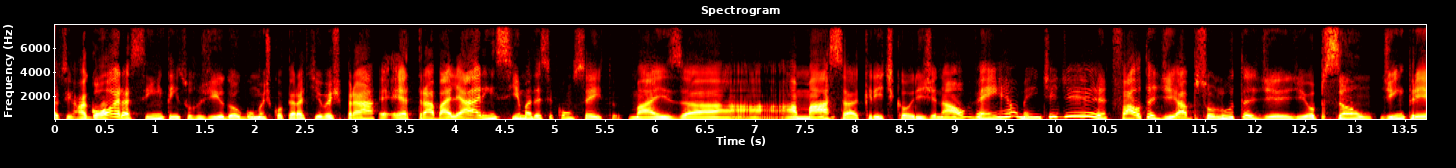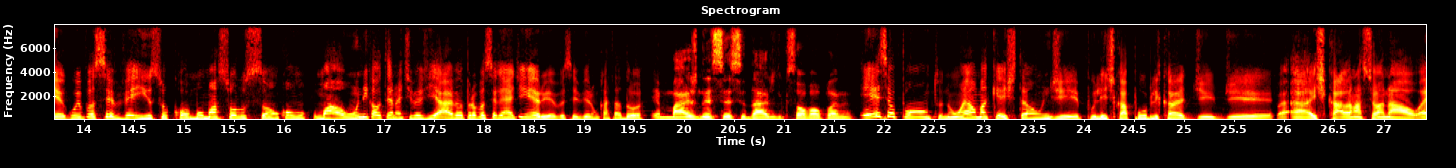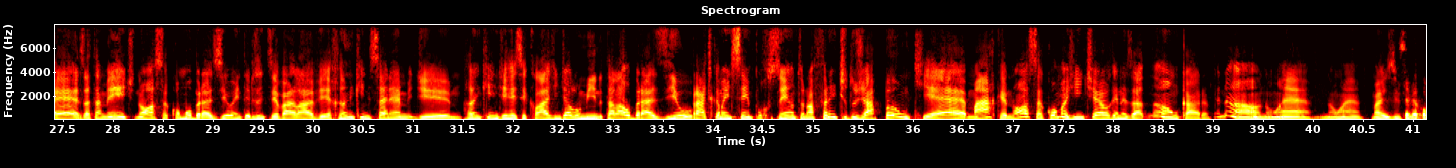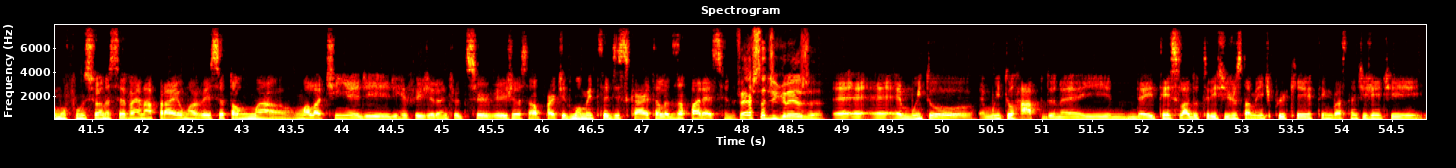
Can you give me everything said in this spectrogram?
Assim, agora sim tem surgido algumas cooperativas para é, é, trabalhar em cima desse conceito, mas a, a massa crítica original vem realmente de falta de absoluta de, de opção de emprego e você vê isso como uma solução, como uma única alternativa viável para você ganhar dinheiro. E aí você vira um catador. É mais necessidade do que salvar o planeta. Esse é o ponto. Não é uma questão de política pública de, de a, a escala nacional. É, exatamente. Nossa, como o Brasil é interessante. Você vai lá ver ranking de, saneam... de, ranking de reciclagem de alumínio. Tá lá o Brasil praticamente 100% na frente do Japão, que é marca. Nossa, como a gente é organizado. Não, cara. Não, não é. Não é. Mas enfim. Você vê como funciona, você vai na praia uma vez, você toma uma, uma latinha de, de refrigerante ou de cerveja, a partir do momento que você descarta, ela desaparece, né? Festa de igreja. É, é, é muito, é muito rápido, né? E daí tem esse lado triste justamente porque tem bastante gente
